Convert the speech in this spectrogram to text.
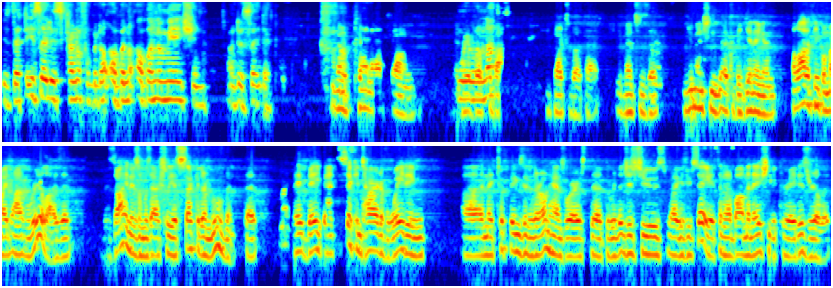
is that Israel is kind of an abomination. How do you say that? Know, Karen Armstrong, We will not. about- she talks about that. She mentions that you mentioned at the beginning, and a lot of people might not realize that Zionism was actually a secular movement. That they, they got sick and tired of waiting, uh, and they took things into their own hands. Whereas the, the religious Jews, like as you say, it's an abomination to create Israel. That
